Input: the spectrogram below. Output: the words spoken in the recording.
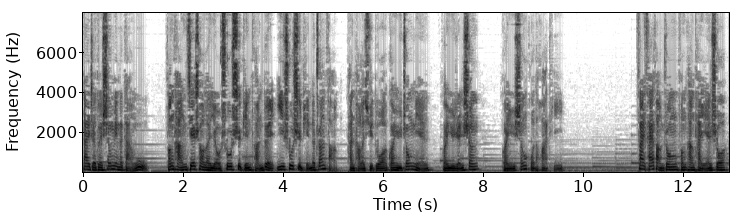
带着对生命的感悟，冯唐接受了有书视频团队一书视频的专访，探讨了许多关于中年、关于人生、关于生活的话题。在采访中，冯唐坦言说：“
